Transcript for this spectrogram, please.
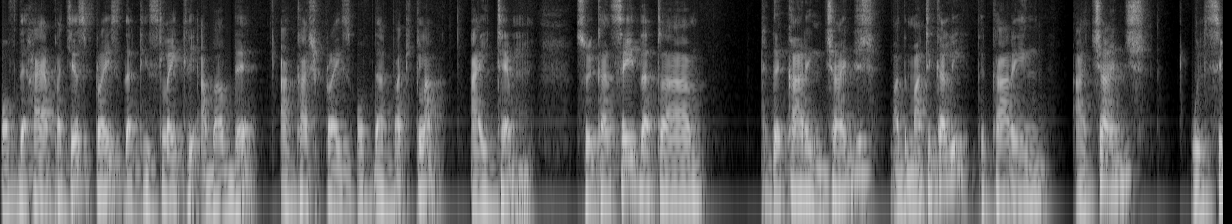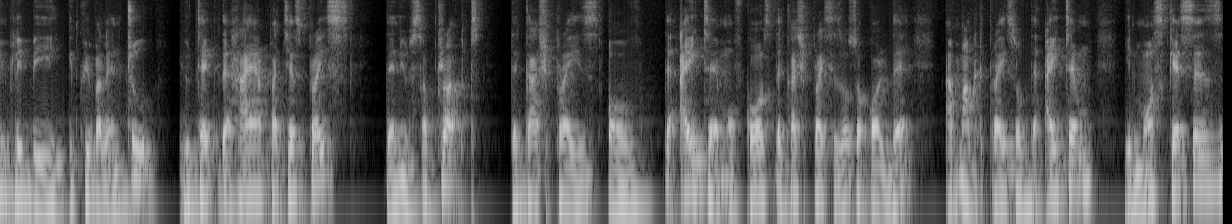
of the hire purchase price that is slightly above the uh, cash price of that particular item. So you can say that um, the carrying charge, mathematically, the carrying uh, charge will simply be equivalent to you take the hire purchase price, then you subtract the cash price of the item. Of course, the cash price is also called the uh, marked price of the item. In most cases,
